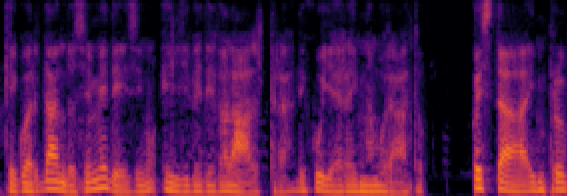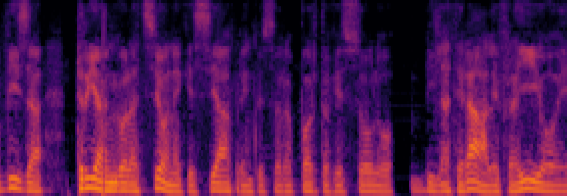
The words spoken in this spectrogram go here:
che guardando se medesimo egli vedeva l'altra, di cui era innamorato. Questa improvvisa triangolazione che si apre in questo rapporto che è solo bilaterale fra io e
